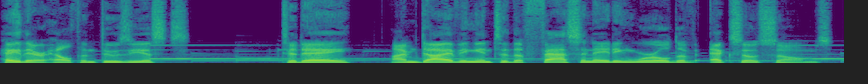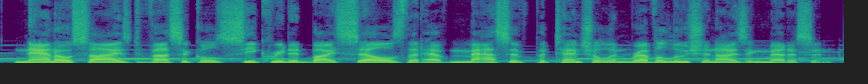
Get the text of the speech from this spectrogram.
Hey there, health enthusiasts. Today, I'm diving into the fascinating world of exosomes, nano-sized vesicles secreted by cells that have massive potential in revolutionizing medicine.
